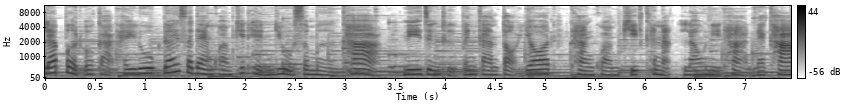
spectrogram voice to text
และเปิดโอกาสให้ลูกได้แสดงความคิดเห็นอยู่เสมอค่ะ นี่จึงถือเป็นการต่อยอดทางความคิดขณะเล่านิทานนะคะ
